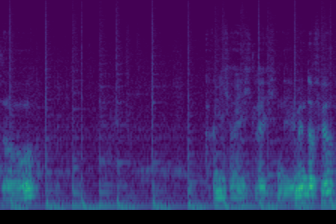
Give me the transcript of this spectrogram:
So. Kann ich eigentlich gleich nehmen dafür.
